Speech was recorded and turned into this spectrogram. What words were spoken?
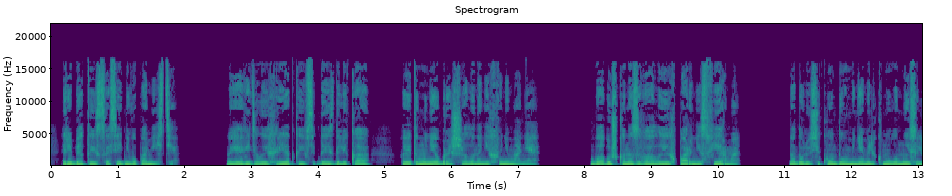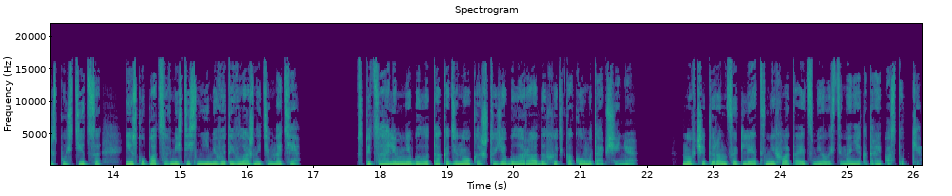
— ребята из соседнего поместья но я видела их редко и всегда издалека, поэтому не обращала на них внимания. Бабушка называла их парни с фермы. На долю секунды у меня мелькнула мысль спуститься и искупаться вместе с ними в этой влажной темноте. В специале мне было так одиноко, что я была рада хоть какому-то общению. Но в 14 лет не хватает смелости на некоторые поступки.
